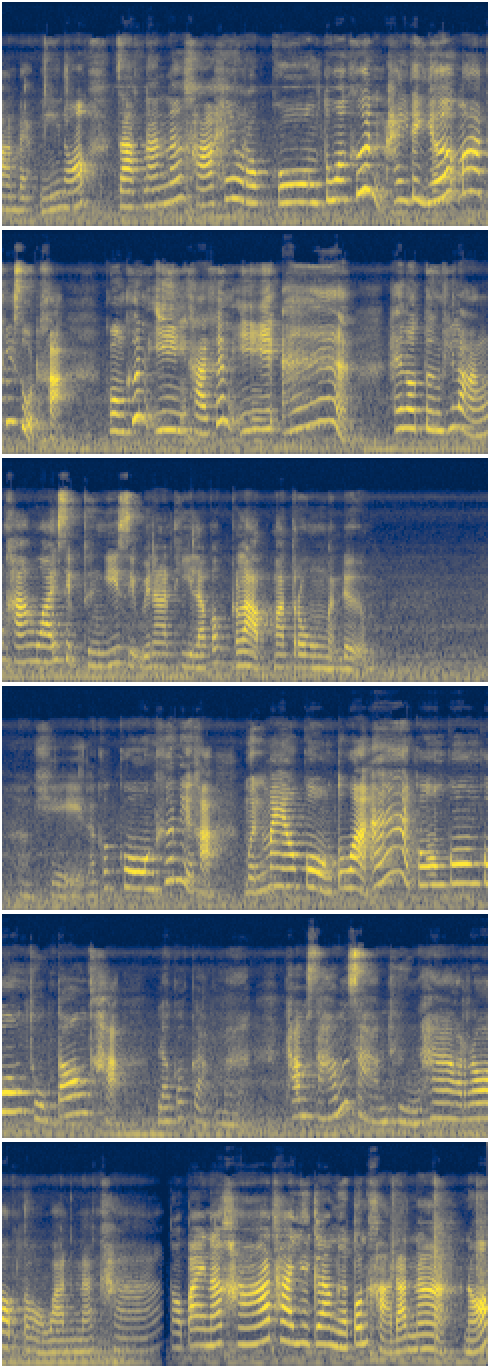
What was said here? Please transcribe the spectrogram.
านแบบนี้เนาะ จากนั้นนะคะให้เราโกงตัวขึ้นให้ได้เยอะมากที่สุดค่ะ โกงขึ้นอีกค่ะขึ้นอีกอ่าให้เราตึงที่หลังค้างไว้ 10-20 วินาที แล้วก็กลับมาตรงเหมือนเดิมโอเค แล้วก็โกงขึ้นอีกค่ะ เหมือนแมวโกงตัวอ่าโกงโกงโกงถูกต้องค่ะ แล้วก็กลับมาทำซ้ำสามถึงห้ารอบต่อวันนะคะ ต่อไปนะคะทายืดกล้ามเนื้อต้นขาด้านหน้าเนาะ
